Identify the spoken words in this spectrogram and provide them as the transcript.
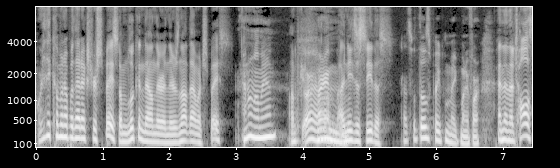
Where are they coming up with that extra space? I'm looking down there and there's not that much space. I don't know, man. I'm, all right, I'm- I need to see this. That's what those people make money for. And then the tall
